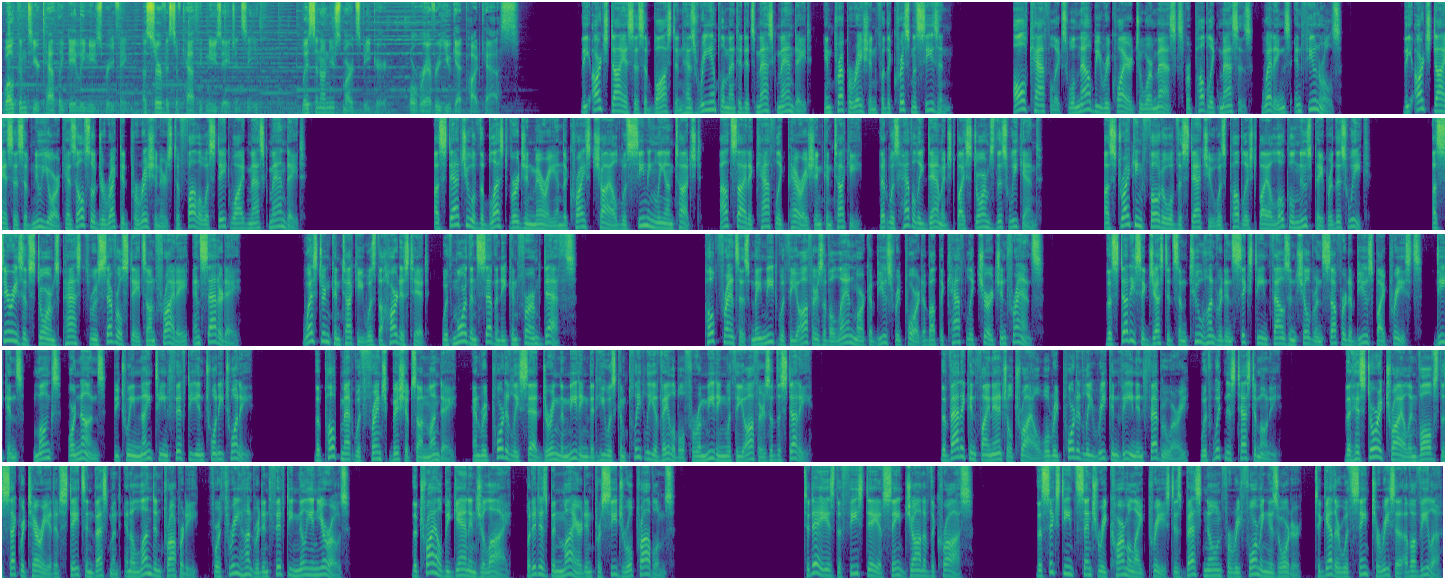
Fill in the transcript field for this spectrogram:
Welcome to your Catholic Daily News Briefing, a service of Catholic News Agency. Listen on your smart speaker or wherever you get podcasts. The Archdiocese of Boston has re implemented its mask mandate in preparation for the Christmas season. All Catholics will now be required to wear masks for public masses, weddings, and funerals. The Archdiocese of New York has also directed parishioners to follow a statewide mask mandate. A statue of the Blessed Virgin Mary and the Christ child was seemingly untouched, outside a Catholic parish in Kentucky, that was heavily damaged by storms this weekend. A striking photo of the statue was published by a local newspaper this week. A series of storms passed through several states on Friday and Saturday. Western Kentucky was the hardest hit, with more than 70 confirmed deaths. Pope Francis may meet with the authors of a landmark abuse report about the Catholic Church in France. The study suggested some 216,000 children suffered abuse by priests, deacons, monks, or nuns between 1950 and 2020. The Pope met with French bishops on Monday and reportedly said during the meeting that he was completely available for a meeting with the authors of the study. The Vatican financial trial will reportedly reconvene in February, with witness testimony. The historic trial involves the Secretariat of State's investment in a London property for 350 million euros. The trial began in July, but it has been mired in procedural problems. Today is the feast day of St. John of the Cross. The 16th century Carmelite priest is best known for reforming his order, together with St. Teresa of Avila.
